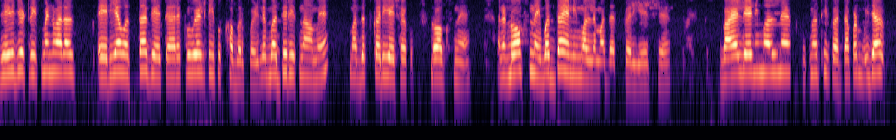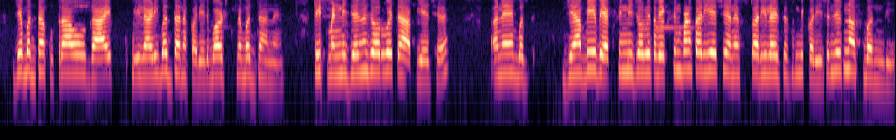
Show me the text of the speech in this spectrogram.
જેવી જે ટ્રીટમેન્ટવાળા એરિયા વધતા ગયા ત્યારે ક્રુએલ્ટી ખબર પડી. એટલે બધી રીતના અમે મદદ કરીએ છીએ ડોગ્સને અને ડોગ્સ નહીં, બધા એનિમલને મદદ કરીએ છીએ. વાઇલ્ડ એનિમલને નથી કરતા, પણ બીજા જે બધા કૂતરાઓ, ગાય, બિલાડી બધાને કરીએ છીએ બર્ડ્સને બધાને. ટ્રીટમેન્ટની જેને જરૂર હોય તે આપીએ છીએ. અને જ્યાં બી વેક્સિનની જરૂર હોય તો વેક્સિન પણ કરીએ છીએ અને સ્ટરિલાઇઝેશન બી કરીએ છીએ. જે નસબંધી,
